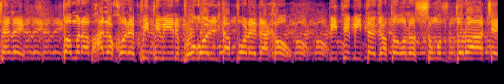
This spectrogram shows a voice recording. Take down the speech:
ছেলে, তোমরা ভালো করে পৃথিবীর ভূগোলটা পড়ে দেখো। পৃথিবীতে যতগুলো সমুদ্র আছে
